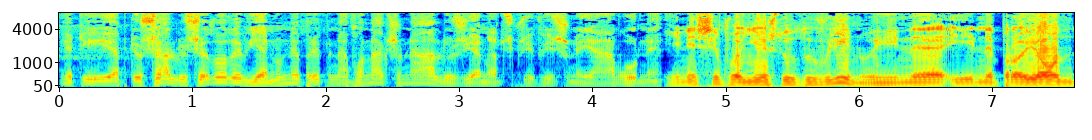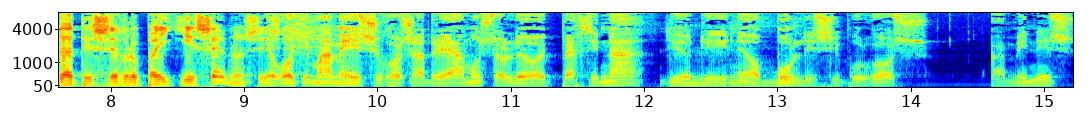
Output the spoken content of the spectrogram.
γιατί από τους άλλους εδώ δεν βγαίνουν πρέπει να φωνάξουν άλλους για να τους ψηφίσουν για να βγουν Είναι οι συμφωνίες του Δουβλίνου είναι, είναι προϊόντα της Ευρωπαϊκής Ένωσης. Εγώ κοιμάμαι ήσυχος Αντρέα μου στο λέω υπεύθυνα διότι είναι ο Μπούλης υπουργός Αμήνης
